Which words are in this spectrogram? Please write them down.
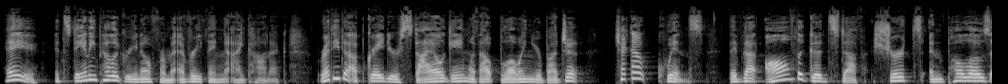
Hey, it's Danny Pellegrino from Everything Iconic. Ready to upgrade your style game without blowing your budget? Check out Quince. They've got all the good stuff shirts and polos,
